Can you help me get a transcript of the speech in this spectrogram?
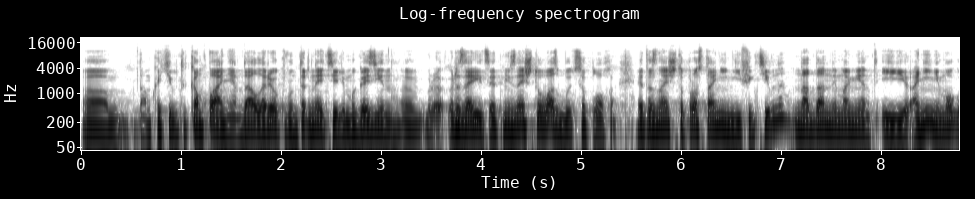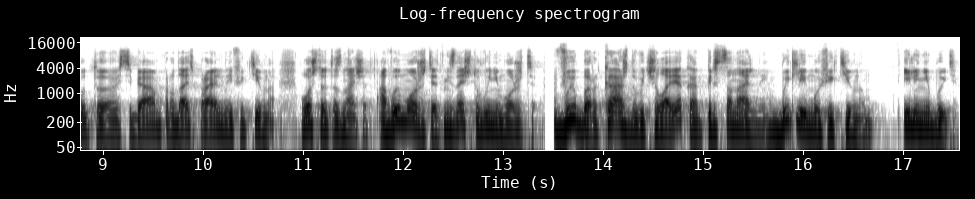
э, там каким-то компаниям, да, ларек в интернете или магазин э, разорится, это не значит, что у вас будет все плохо. Это значит, что просто они неэффективны на данный момент, и они не могут э, себя продать правильно и эффективно. Вот что это значит. А вы можете, это не значит, что вы не можете. Выбор каждого человека персональный, быть ли ему эффективным или не быть.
